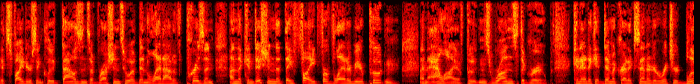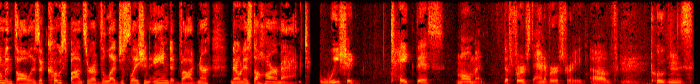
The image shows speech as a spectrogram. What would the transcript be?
Its fighters include thousands of Russians who have been let out of prison on the condition that they fight for Vladimir Putin. An ally of Putin's runs the group. Connecticut Democratic Senator Richard Blumenthal is a co-sponsor of the legislation aimed at Wagner, known as the Harm Act. We should take this moment, the first anniversary of Putin's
